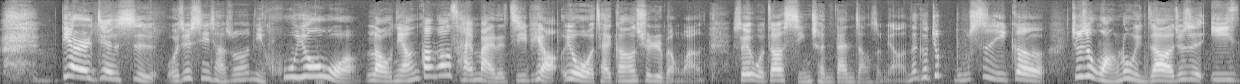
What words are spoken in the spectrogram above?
第二件事，我就心想说：“你忽悠我，老娘刚刚才买的机票，因为我才刚刚去日本玩，所以我知道行程单长什么样。那个就不是一个，就是网络，你知道，就是一。”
